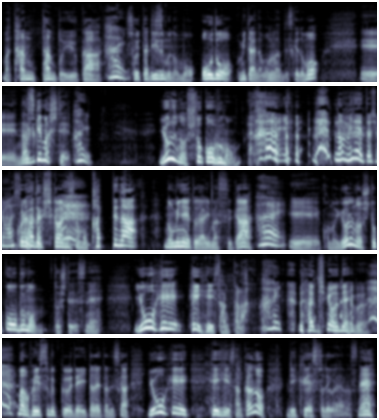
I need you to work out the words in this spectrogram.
まあ淡々というか、はいそういったリズムのもう王道みたいなものなんですけども、えー名付けまして、はい。夜の首都高部門。ノミネートしました。これ私川西のもう勝手なノミネートでありますが、はい。えーこの夜の首都高部門としてですね、傭兵ヘイヘイさんから、はい。ラジオネーム、まあ、Facebook でいただいたんですが、傭兵ヘイヘイさんからのリクエストでございますね。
